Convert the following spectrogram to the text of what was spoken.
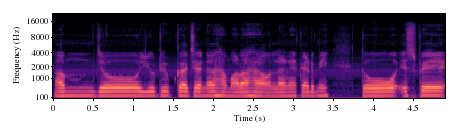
हम जो यूट्यूब का चैनल हमारा है ऑनलाइन अकेडमी तो इस पर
